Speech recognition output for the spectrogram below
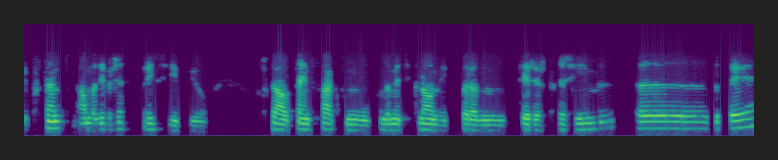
E, portanto, há uma divergência de princípio. Portugal tem, de facto, um fundamento económico para ter este regime uh, de pé.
